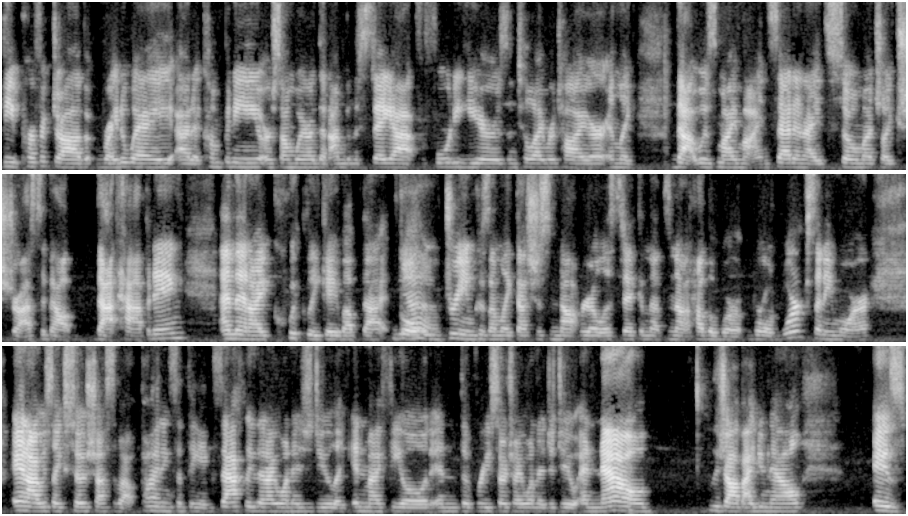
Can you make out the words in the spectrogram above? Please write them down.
the perfect job right away at a company or somewhere that i'm going to stay at for 40 years until i retire and like that was my mindset and i had so much like stress about that happening and then i quickly gave up that goal Yeah. dream because i'm like that's just not realistic and that's not how the wor- world works anymore and i was like so stressed about finding something exactly that i wanted to do like in my field and the research i wanted to do and now the job i do now is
